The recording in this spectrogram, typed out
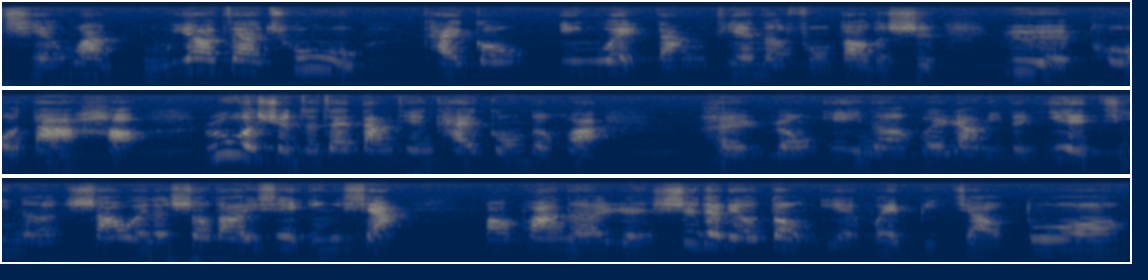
千万不要在初五。开工，因为当天呢逢到的是月破大号，如果选择在当天开工的话，很容易呢会让你的业绩呢稍微的受到一些影响，包括呢人事的流动也会比较多。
